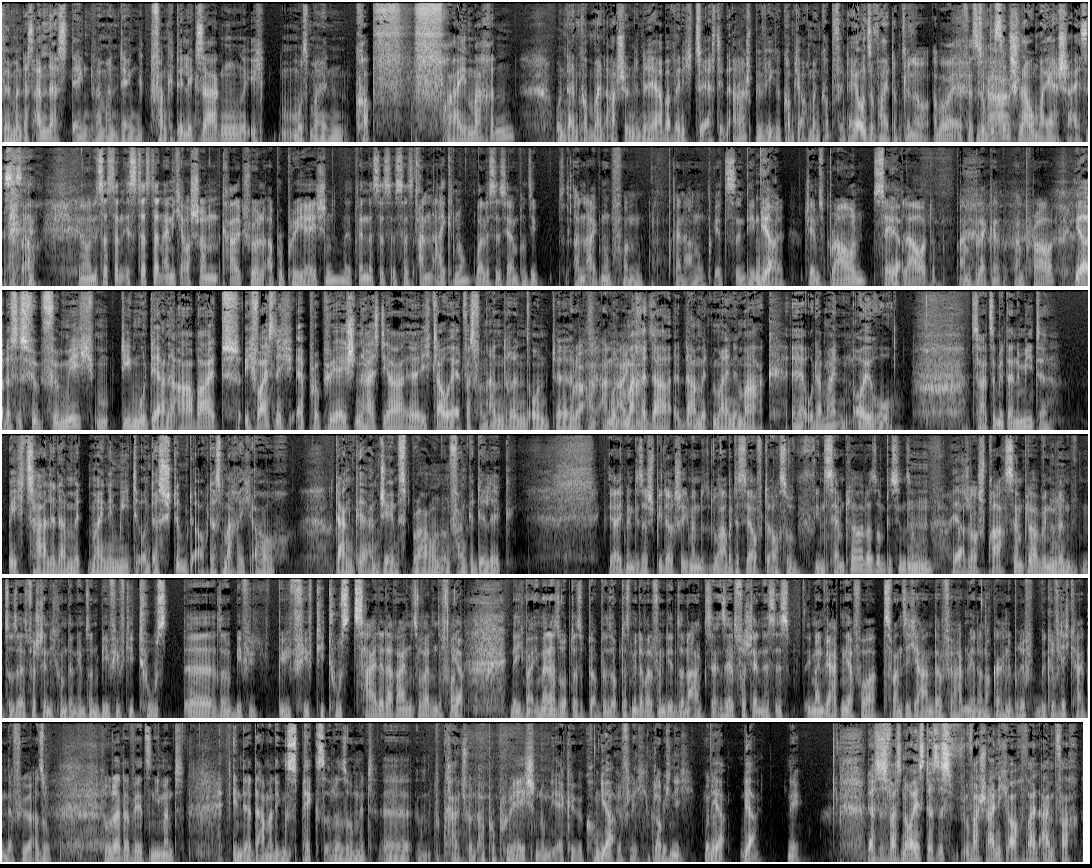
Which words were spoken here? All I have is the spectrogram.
wenn man das anders denkt, wenn man denkt, Funkadelic sagen, ich muss meinen Kopf frei machen und dann kommt mein Arsch schon hinterher, aber wenn ich zuerst den Arsch bewege, kommt ja auch mein Kopf hinterher und so weiter und so Genau, aber bei FSK so ein bisschen Schlaumeier-Scheiß ist es auch. genau, und ist das dann ist das dann eigentlich auch schon Cultural Appropriation, wenn das ist ist das Aneignung, weil es ist ja im Prinzip Aneignung von keine Ahnung, jetzt in dem ja. Fall James Brown, Say ja. It Loud, I'm Black and I'm Proud. Ja, das ist für, für mich die moderne Arbeit. Ich weiß nicht, Appropriation heißt ja, äh, ich klaue etwas von anderen und, äh, an, und mache da damit meine Mark äh, oder meinen Euro. Zahlst du mit deiner Miete? Ich zahle damit meine Miete und das stimmt auch, das mache ich auch. Danke an James Brown und Funkadelic. Ja, ich meine, dieser spielerische, ich meine, du arbeitest ja oft auch so wie ein Sampler oder so ein bisschen so. Mhm, ja. Also auch Sprachsampler, wenn mhm. du dann so selbstverständlich kommt dann eben so ein B52, äh, so eine B52-Zeile da rein und so weiter und so fort. Ja. Nee, ich meine, ich meine also, ob das, ob das, ob das mittlerweile von dir so eine Art Selbstverständnis ist. Ich meine, wir hatten ja vor 20 Jahren, dafür hatten wir dann noch gar keine Begrifflichkeiten dafür. Also, oder? Da wäre jetzt niemand in der damaligen Specs oder so mit äh, Cultural Appropriation um die Ecke gekommen, ja. begrifflich. Glaube ich nicht, oder? Ja, ja. Nee. Das ist was Neues. Das ist wahrscheinlich auch, weil einfach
